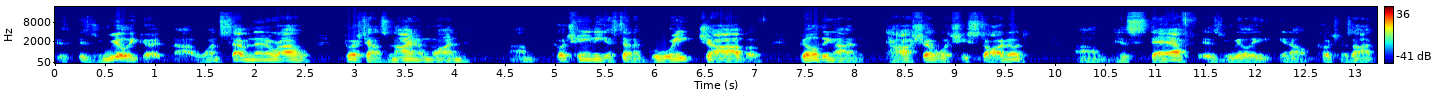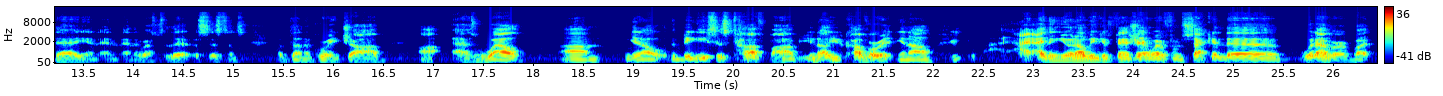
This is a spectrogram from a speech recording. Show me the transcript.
is, is really good. Uh, won seven in a row. Georgetown's nine and one. Um, Coach Haney has done a great job of building on Tasha, what she started. Um, his staff is really, you know, Coach Mazante and, and, and the rest of the assistants have done a great job uh, as well. Um, you know, the Big East is tough, Bob. You know, you cover it. You know, I, I think UNLV could finish anywhere from second to whatever, but,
